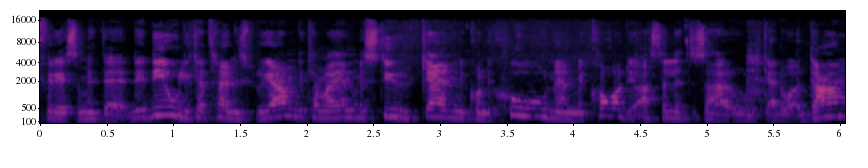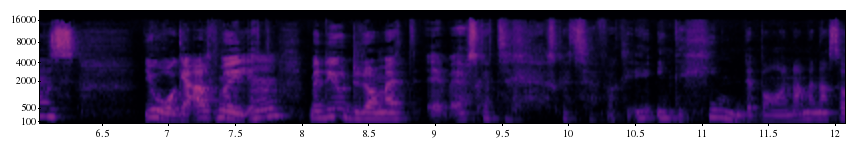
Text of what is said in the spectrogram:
för det som inte, det, det är olika träningsprogram, det kan vara en med styrka, en med kondition, en med cardio, alltså lite så här olika då, dans, yoga, allt möjligt. Mm. Men det gjorde de ett, eh, jag ska jag ska inte hinderbana men alltså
